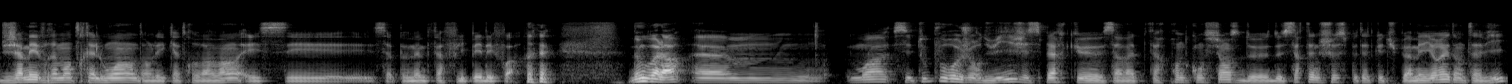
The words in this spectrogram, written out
jamais vraiment très loin dans les 80-20 et ça peut même faire flipper des fois. donc voilà. moi, c'est tout pour aujourd'hui. J'espère que ça va te faire prendre conscience de certaines choses peut-être que tu peux améliorer dans ta vie.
